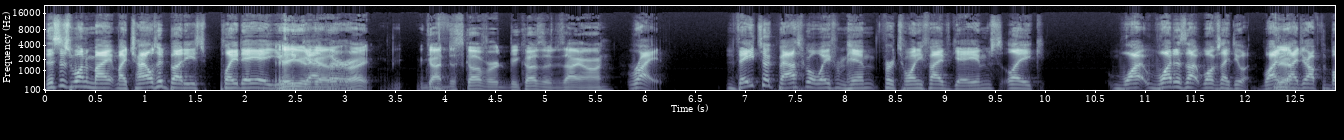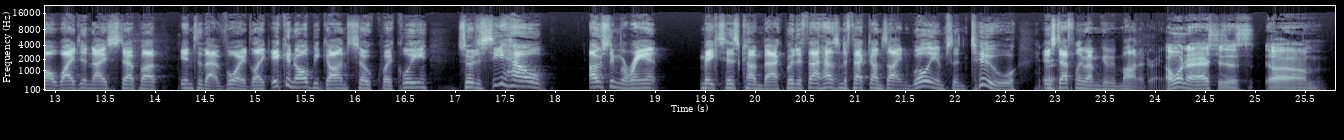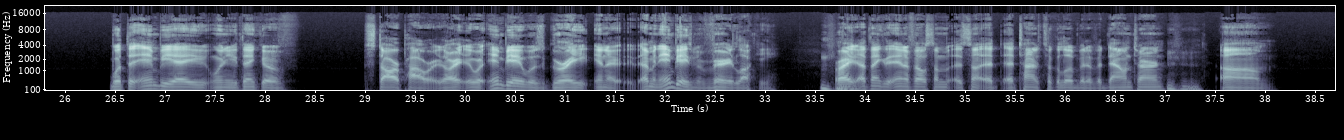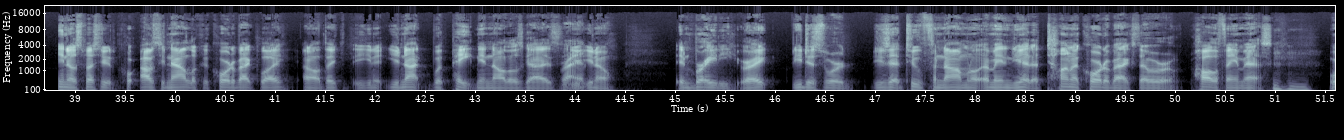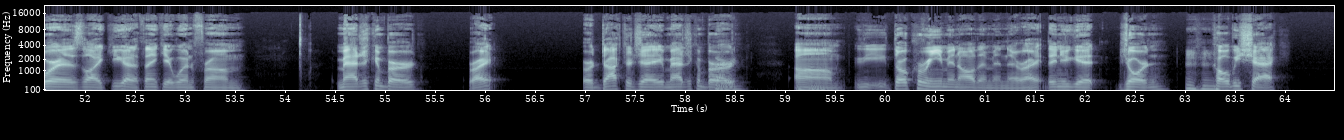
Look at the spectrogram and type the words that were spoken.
this is one of my my childhood buddies played AAU together. together, right? Got discovered because of Zion. Right. They took basketball away from him for 25 games. Like, what? What is that? What was I doing? Why did Yeah. I drop the ball? Why didn't I step up into that void? Like, it can all be gone so quickly. So to see how obviously Morant makes his comeback, but if that has an effect on Zion Williamson too, is definitely what I'm going to be monitoring. I want to ask you this: um, with the NBA, when you think of star power, right? It- NBA was great. In a, I mean, NBA's been very lucky, right? I think the NFL some, some at, at times took a little bit of a downturn. Um, you know, especially obviously now look at quarterback play. I don't think you know, you're not with Peyton and all those guys, Right. You, you know, and Brady, right? You just were you just had two phenomenal. I mean, you had a ton of quarterbacks that were Hall of Fame esque. Mm-hmm. Whereas, like, you got to think it went from Magic and Bird, right? Or Dr. J, Magic and Bird. Mm-hmm. Um, you throw Kareem and all them in there, right? Then you get Jordan, mm-hmm. Kobe, Shaq,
